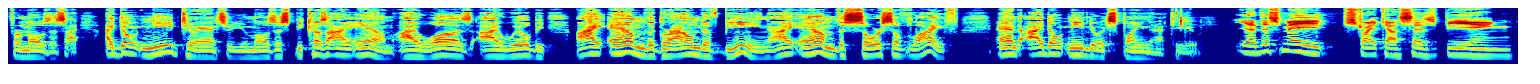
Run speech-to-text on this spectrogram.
for Moses. I, I don't need to answer you, Moses, because I am, I was, I will be. I am the ground of being. I am the source of life. And I don't need to explain that to you. Yeah, this may strike us as being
